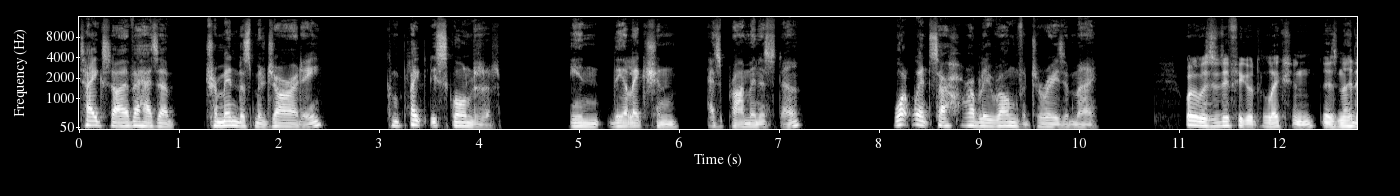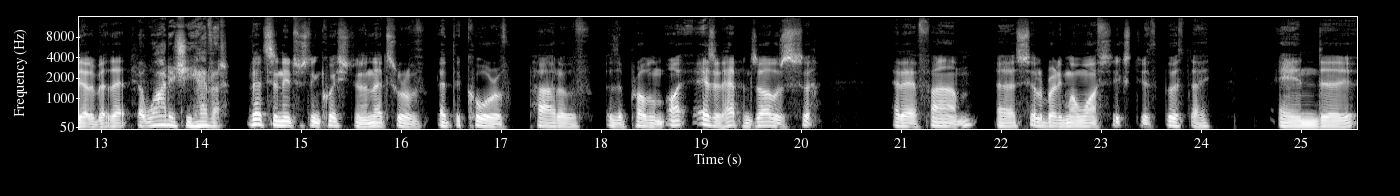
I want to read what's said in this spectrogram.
takes over, has a tremendous majority, completely squandered it in the election as Prime Minister. What went so horribly wrong for Theresa May? well, it was a difficult election. There's no doubt about that. But why did she have it? That's an interesting question, and that's sort of at the core of part of the problem. I, as it happens, I was uh, at our farm uh, celebrating my wife's 60th birthday, and uh,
